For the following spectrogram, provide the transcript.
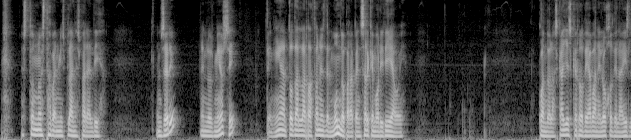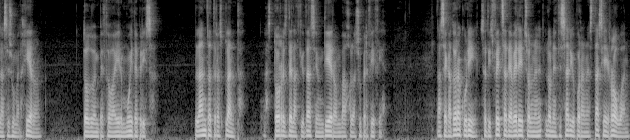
Esto no estaba en mis planes para el día. ¿En serio? En los míos sí. Tenía todas las razones del mundo para pensar que moriría hoy. Cuando las calles que rodeaban el ojo de la isla se sumergieron, todo empezó a ir muy deprisa. Planta tras planta, las torres de la ciudad se hundieron bajo la superficie. La segadora Curie, satisfecha de haber hecho lo necesario por Anastasia y Rowan,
